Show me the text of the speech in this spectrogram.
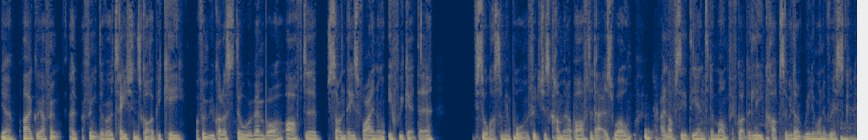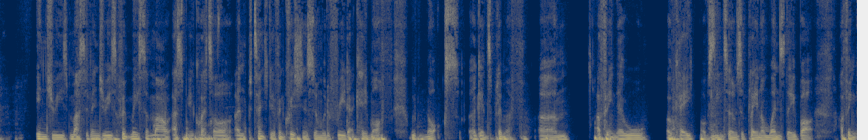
Yeah, I agree. I think I think the rotation's got to be key. I think we've got to still remember after Sunday's final, if we get there, we've still got some important fixtures coming up after that as well. And obviously, at the end of the month, we've got the League Cup, so we don't really want to risk injuries, massive injuries. I think Mason Mount, Azpilicueta, and potentially I think Christensen were the three that came off with knocks against Plymouth. Um, I think they're all okay, obviously in terms of playing on Wednesday, but I think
